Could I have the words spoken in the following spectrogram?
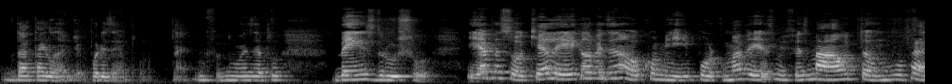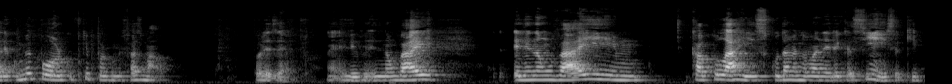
da Tailândia, por exemplo. Né? Um exemplo bem esdrúxulo. E a pessoa que é leiga, ela vai dizer, não, eu comi porco uma vez, me fez mal, então vou parar de comer porco, porque porco me faz mal. Por exemplo. Né? Ele, ele não vai... Ele não vai calcular risco da mesma maneira que a ciência, que,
